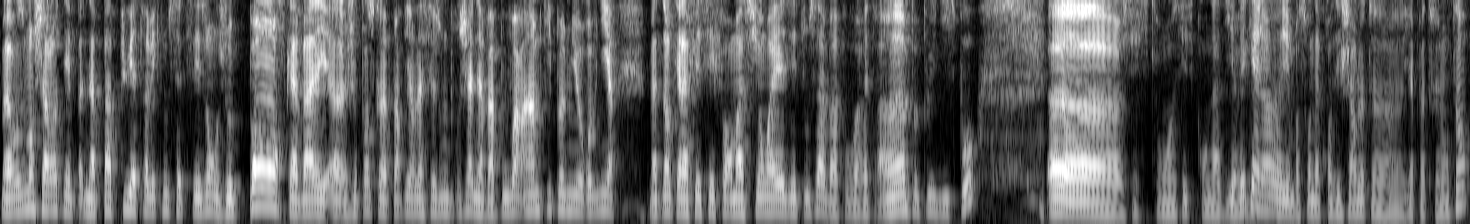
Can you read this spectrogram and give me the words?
Malheureusement, Charlotte n'a pas pu être avec nous cette saison. Je pense qu'elle va aller, euh, je pense qu'à partir de la saison prochaine, elle va pouvoir un petit peu mieux revenir. Maintenant qu'elle a fait ses formations à aides et tout ça, elle va pouvoir être un peu plus dispo. Euh, c'est ce qu'on, c'est ce qu'on a dit avec elle, hein, parce qu'on a croisé Charlotte euh, il y a pas très longtemps.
